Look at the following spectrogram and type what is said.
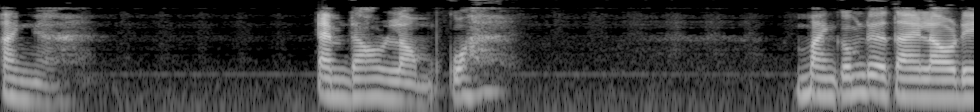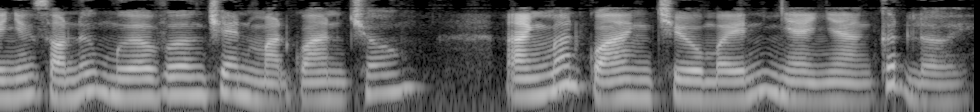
Anh à, em đau lòng quá. Mạnh cũng đưa tay lau đi những giọt nước mưa vương trên mặt của anh trống. Ánh mắt của anh chiều mến nhẹ nhàng cất lời.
